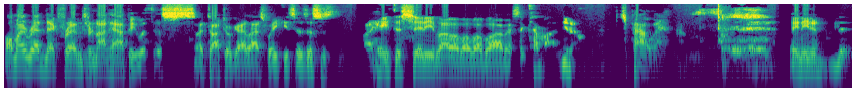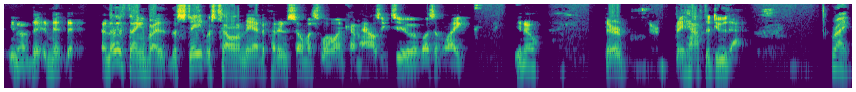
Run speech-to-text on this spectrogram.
all my redneck friends are not happy with this. I talked to a guy last week. He says, This is I hate this city, blah, blah, blah, blah, blah. And I said, Come on, you know It's power. They needed, you know, they, they, another thing, but the state was telling them they had to put in so much low income housing too. It wasn't like, you know, they're they have to do that. Right.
